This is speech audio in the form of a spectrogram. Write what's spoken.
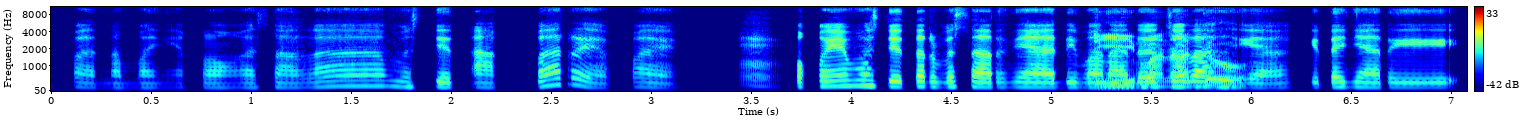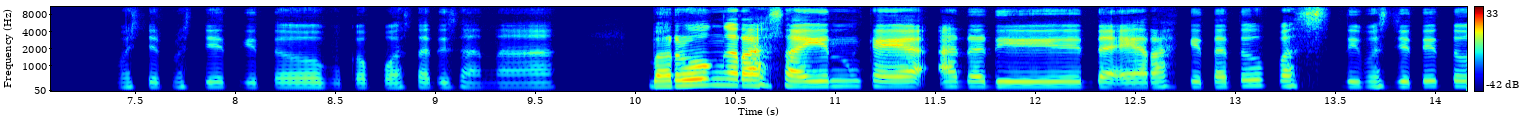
apa namanya kalau nggak salah Masjid Akbar ya apa ya? Hmm, pokoknya masjid terbesarnya di di Manado itulah Manado. ya kita nyari masjid-masjid gitu buka puasa di sana. Baru ngerasain kayak ada di daerah kita tuh pas di masjid itu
